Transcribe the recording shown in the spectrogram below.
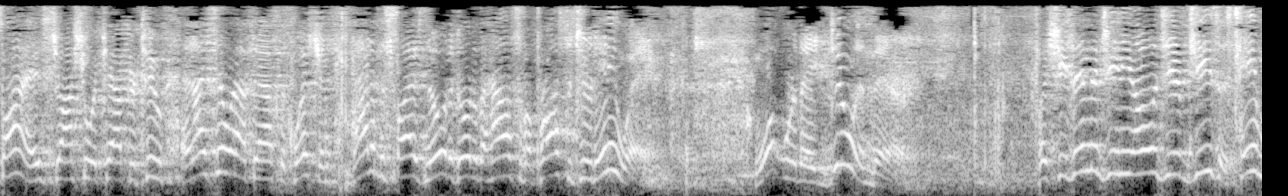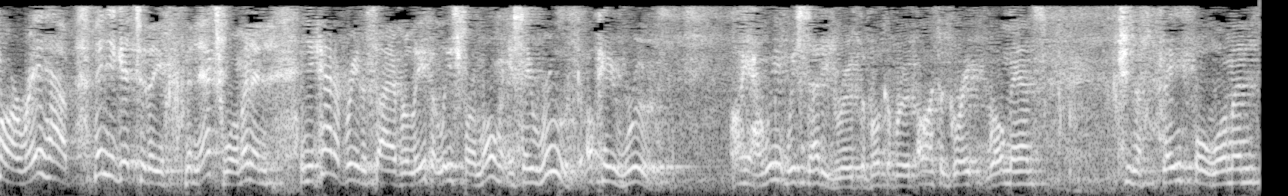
spies, Joshua chapter 2. And I still have to ask the question, how did the spies know to go to the house of a prostitute anyway? what were they doing there? But she's in the genealogy of Jesus. Tamar, Rahab. Then you get to the, the next woman, and, and you kind of breathe a sigh of relief, at least for a moment. You say, Ruth. Okay, Ruth. Oh, yeah, we, we studied Ruth, the book of Ruth. Oh, it's a great romance. She's a faithful woman,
